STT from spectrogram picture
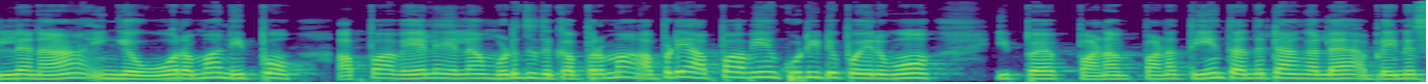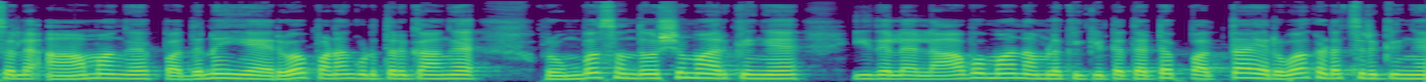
இல்லைனா இங்கே ஓரமாக நிற்போம் அப்பா வேலையெல்லாம் முடிஞ்சதுக்கப்புறமா அப்படியே அப்பாவையும் கூட்டிகிட்டு போயிடுவோம் இப்போ பணம் பணத்தையும் தந்துட்டாங்கல்ல? அப்படின்னு சொல்ல ஆமாங்க. பதினையாயிரரூபா பணம் கொடுத்துருக்காங்க. ரொம்ப சந்தோஷமாக இருக்குங்க. இதில் லாபமாக நம்மளுக்கு கிட்டத்தட்ட பத்தாயிரரூபா கிடச்சிருக்குங்க.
